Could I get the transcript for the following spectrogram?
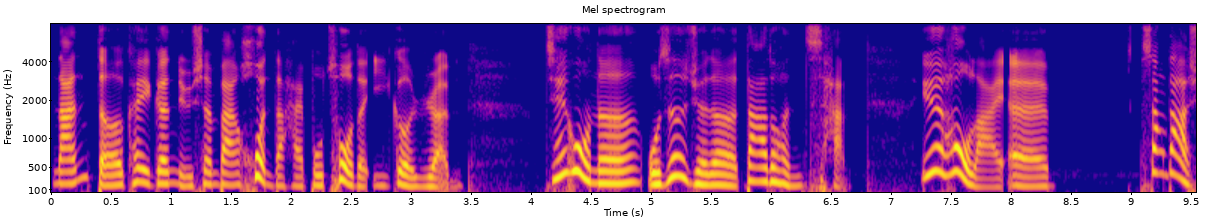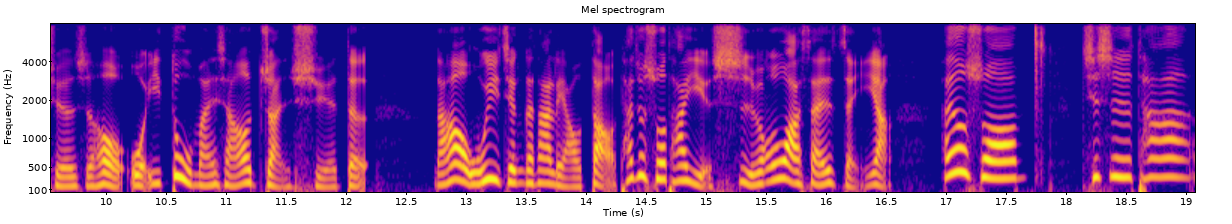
难得可以跟女生班混得还不错的一个人。结果呢，我真的觉得大家都很惨，因为后来呃上大学的时候，我一度蛮想要转学的，然后无意间跟他聊到，他就说他也是，我说哇塞是怎样？他就说其实他。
